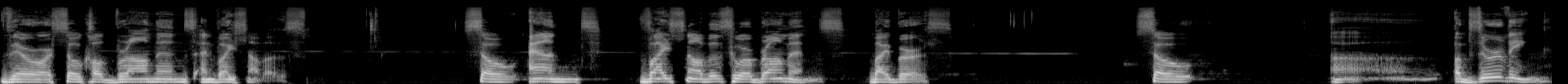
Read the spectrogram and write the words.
There are so-called Brahmins and Vaishnavas. So, and Vaishnavas who are Brahmins by birth. So, uh, observing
